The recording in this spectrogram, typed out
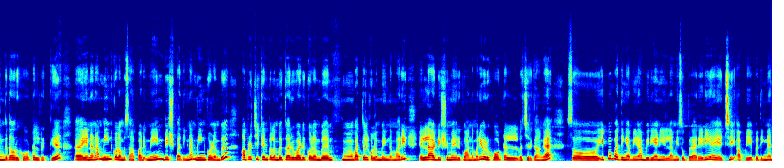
அங்கே தான் ஒரு ஹோட்டல் இருக்குது என்னென்னா மீன் குழம்பு சாப்பாடு. மெயின் டிஷ் பார்த்திங்கன்னா மீன் குழம்பு அப்புறம் சிக்கன் குழம்பு கருவாடு குழம்பு வத்தல் குழம்பு இந்த மாதிரி எல்லா டிஷ்ஷுமே இருக்கும். அந்த மாதிரி ஒரு ஹோட்டல் வச்சுருக்காங்க. ஸோ இப்போ பார்த்திங்க அப்படின்னா பிரியாணி எல்லாமே சூப்பராக ரெடி ஆயாச்சு. அப்படியே பார்த்திங்கன்னா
